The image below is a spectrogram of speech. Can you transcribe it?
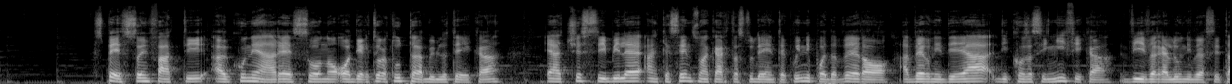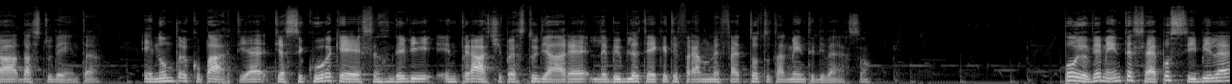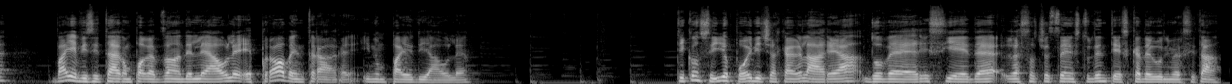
Spesso infatti alcune aree sono, o addirittura tutta la biblioteca, è accessibile anche senza una carta studente, quindi puoi davvero avere un'idea di cosa significa vivere all'università da studente. E non preoccuparti, eh, ti assicuro che se non devi entrarci per studiare, le biblioteche ti faranno un effetto totalmente diverso. Poi ovviamente se è possibile vai a visitare un po' la zona delle aule e prova a entrare in un paio di aule. Ti consiglio poi di cercare l'area dove risiede l'associazione studentesca dell'università.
